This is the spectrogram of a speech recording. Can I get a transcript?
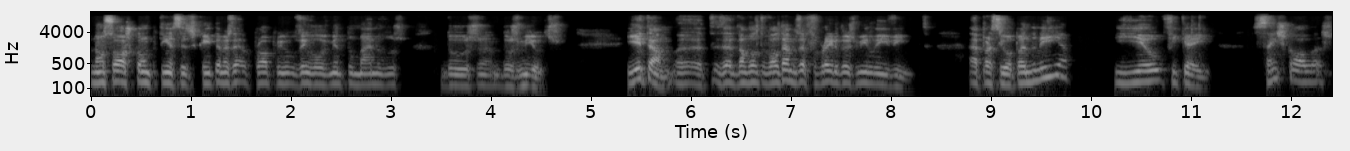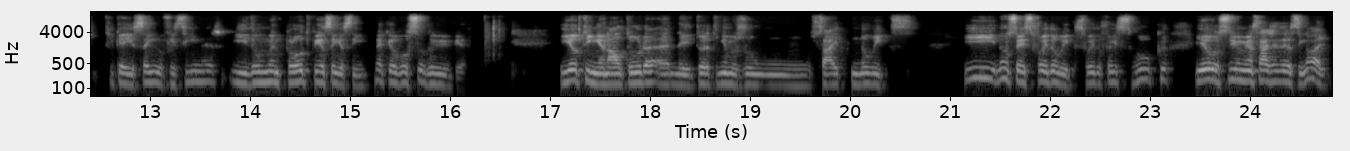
não só as competências de escrita, mas o próprio desenvolvimento humano dos, dos, dos miúdos. E então, eh, voltamos a fevereiro de 2020. Apareceu a pandemia e eu fiquei sem escolas, fiquei sem oficinas e de um momento para outro pensei assim, como é que eu vou sobreviver? E eu tinha na altura, na editora tínhamos um site na Wix. E não sei se foi da Wix, foi do Facebook, e eu recebi uma mensagem dizer assim, olha,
